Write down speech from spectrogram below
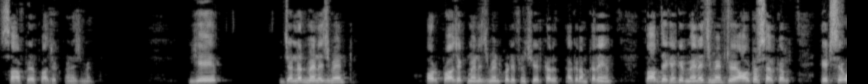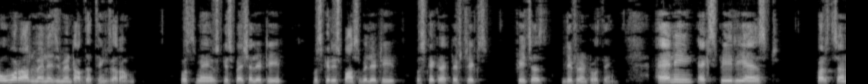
software project management. یہ جنرل مینجمنٹ اور پروجیکٹ مینجمنٹ کو ڈیفرینشیٹ کر اگر ہم کریں تو آپ دیکھیں کہ مینجمنٹ جو ہے outer circle it's a overall management of the things around اس میں اس کی اسپیشلٹی اس کی رسپانسبلٹی اس کے کریکٹرسٹکس فیچرس ڈفرینٹ ہوتے ہیں any experience person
